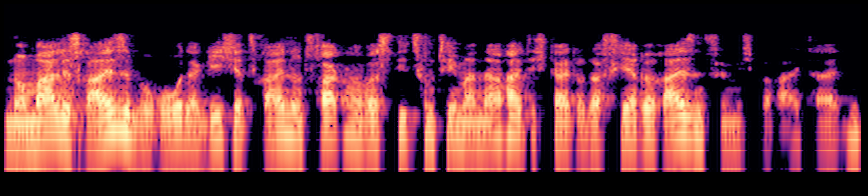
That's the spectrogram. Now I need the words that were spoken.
ein normales Reisebüro, da gehe ich jetzt rein und frage mal, was die zum Thema Nachhaltigkeit oder faire Reisen für mich bereithalten.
